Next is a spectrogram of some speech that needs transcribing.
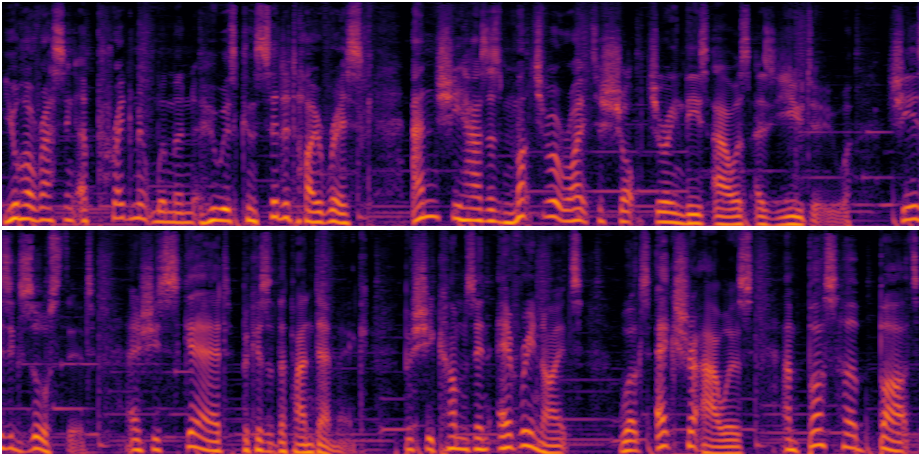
you're harassing a pregnant woman who is considered high risk, and she has as much of a right to shop during these hours as you do. She is exhausted, and she's scared because of the pandemic, but she comes in every night, works extra hours, and busts her butt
